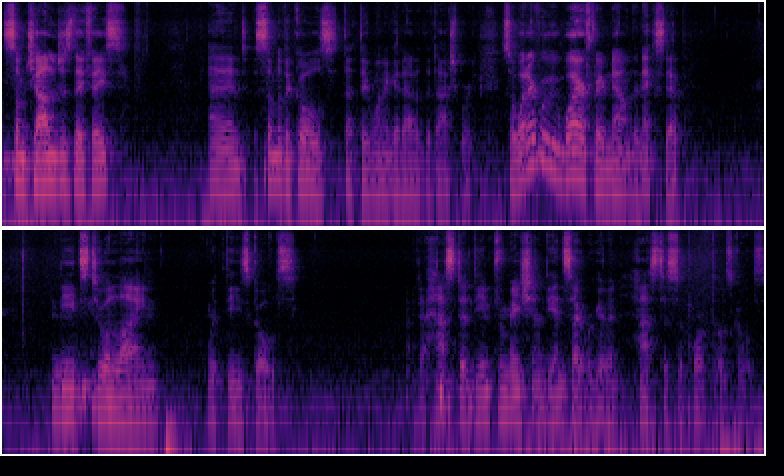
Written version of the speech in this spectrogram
some challenges they face, and some of the goals that they want to get out of the dashboard. So whatever we wireframe now in the next step needs to align with these goals. It has to, the information and the insight we're given has to support those goals.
